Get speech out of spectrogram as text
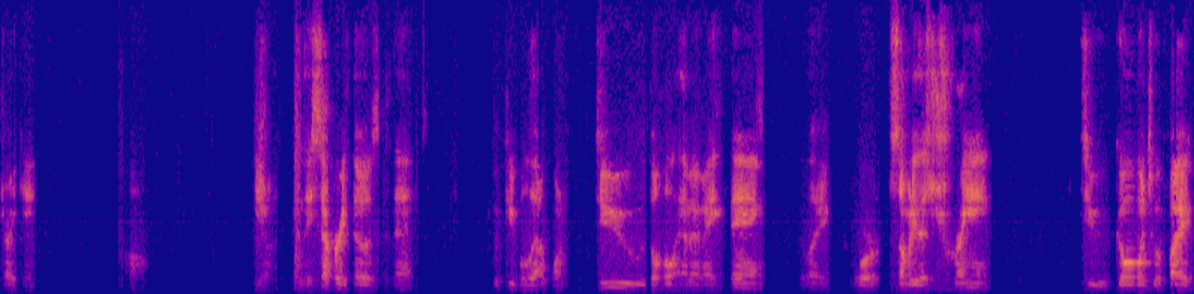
striking. Um, you know, and they separate those, and then with people that want to do the whole MMA thing, like, or somebody that's trained to go into a fight,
